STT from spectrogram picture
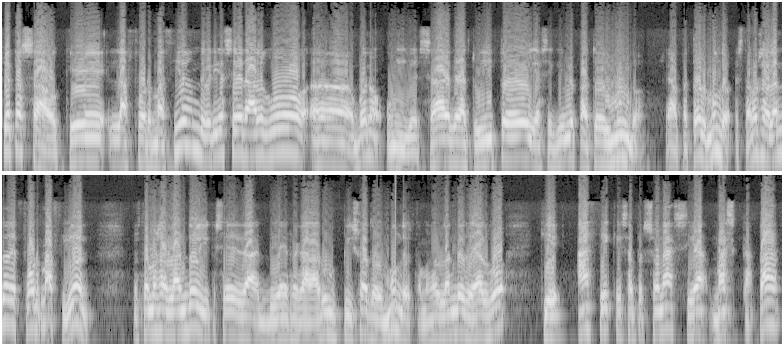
¿Qué ha pasado? Que la formación debería ser algo, uh, bueno, universal, gratuito y asequible para todo el mundo. O sea, para todo el mundo. Estamos hablando de formación. No estamos hablando, yo qué sé, de, regalar un piso a todo el mundo. Estamos hablando de algo que hace que esa persona sea más capaz,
